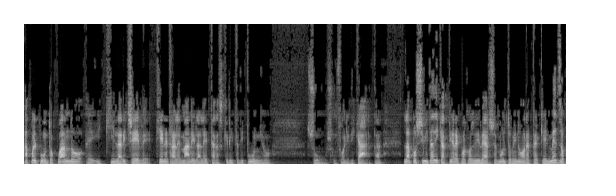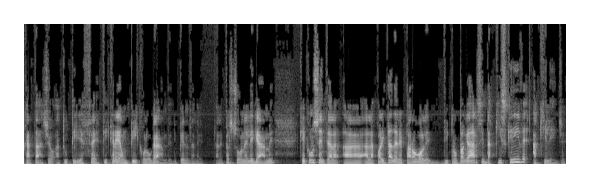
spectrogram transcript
A quel punto, quando eh, chi la riceve tiene tra le mani la lettera scritta di pugno su, su un foglio di carta, la possibilità di capire qualcosa di diverso è molto minore perché il mezzo cartaceo a tutti gli effetti crea un piccolo o grande, dipende dalle, dalle persone, legame che consente alla, a, alla qualità delle parole di propagarsi da chi scrive a chi legge.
